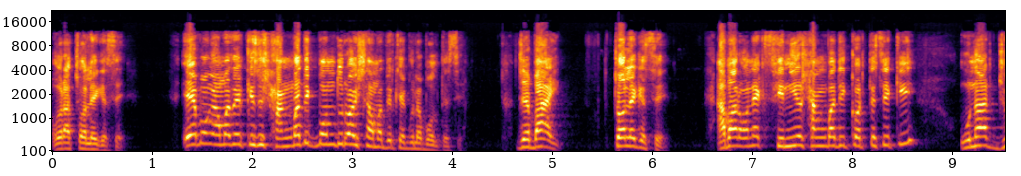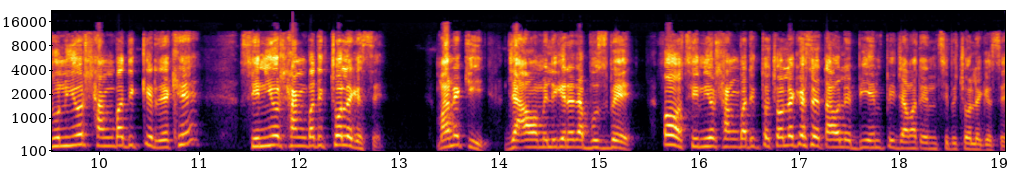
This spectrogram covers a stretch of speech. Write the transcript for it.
ওরা চলে গেছে। এবং আমাদের কিছু সাংবাদিক বন্ধুরাও এসে আমাদেরকে এগুলো বলতেছে, যে, ভাই, চলে গেছে। আবার অনেক সিনিয়র সাংবাদিক করতেছে কি, উনার জুনিয়র সাংবাদিককে রেখে সিনিয়র সাংবাদিক চলে গেছে। মানে কি? যে আওয়ামী লীগের এরা বুঝবে, ও সিনিয়র সাংবাদিক তো চলে গেছে, তাহলে বিএনপি জামাত এনসিপি চলে গেছে।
